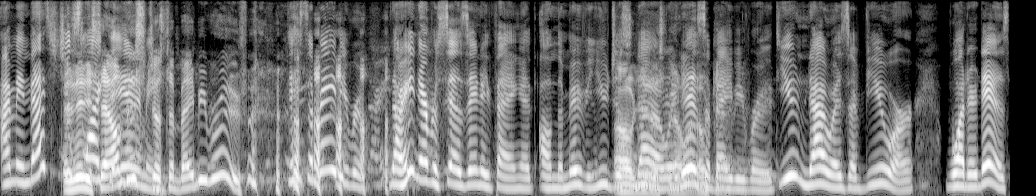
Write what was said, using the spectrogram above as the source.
I mean, that's just and then like he said, the enemy. just a baby Ruth. it's a baby Ruth. No, he never says anything on the movie. You just oh, know you just know is it. Okay. a baby Ruth. You know as a viewer what it is.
